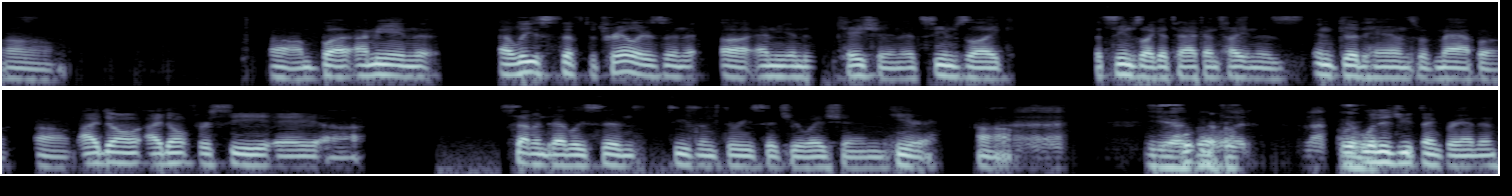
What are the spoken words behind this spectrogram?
Um, um, but I mean, at least if the trailer's in uh, any indication, it seems like it seems like Attack on Titan is in good hands with Mappa. Um, I don't I don't foresee a uh, Seven Deadly Sins season three situation here. Um, Uh, Yeah, What- definitely. would. Not Yeah, what, what did you think, Brandon?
